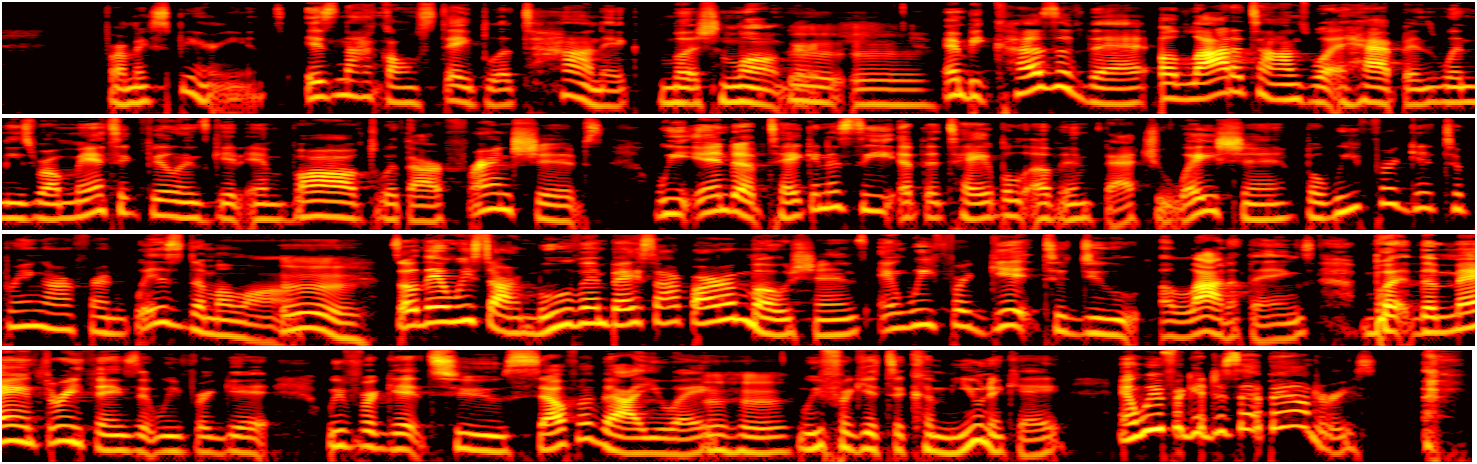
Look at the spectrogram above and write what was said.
from experience, it's not going to stay platonic much longer. Mm-mm. And because of that, a lot of times what happens when these romantic feelings get involved with our friendships, we end up taking a seat at the table of infatuation, but we forget to bring our friend wisdom along. Mm. So then we start moving based off our emotions and we forget to do a lot of things. But the main three things that we forget we forget to self evaluate, mm-hmm. we forget to communicate, and we forget to set boundaries.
